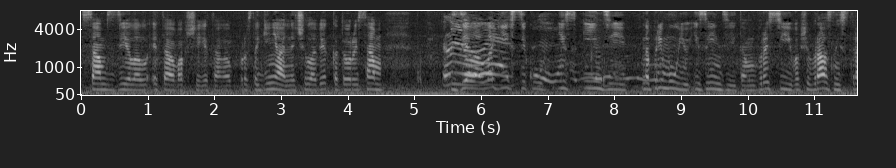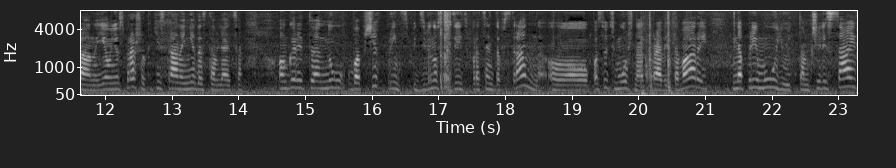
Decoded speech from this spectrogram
сам сделал, это вообще, это просто гениальный человек, который сам сделал логистику из Индии, напрямую из Индии, там, в Россию, вообще в разные страны. Я у него спрашиваю, какие страны не доставляются. Он говорит, э, ну, вообще, в принципе, 99% стран, э, по сути, можно отправить товары напрямую, там, через сайт.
